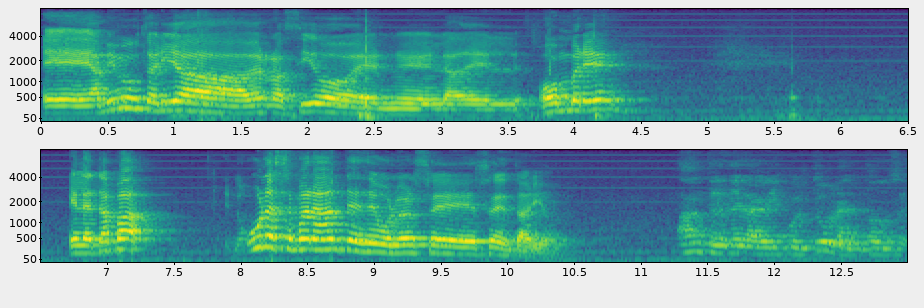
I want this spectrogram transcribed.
Eh, a mí me gustaría haber nacido en, eh, la del hombre, en la etapa, una semana antes de volverse sedentario. Antes de la agricultura, entonces.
